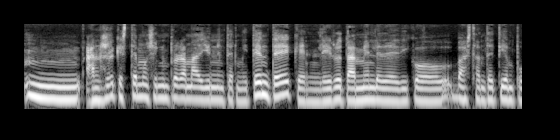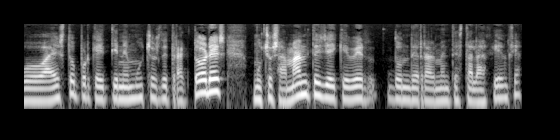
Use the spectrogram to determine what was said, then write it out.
mm, a no ser que estemos en un programa de ayuno intermitente, que en el libro también le dedico bastante tiempo a esto, porque tiene muchos detractores, muchos amantes y hay que ver dónde realmente está la ciencia,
